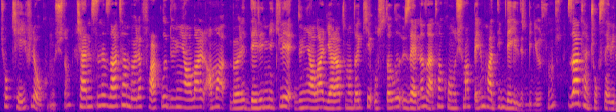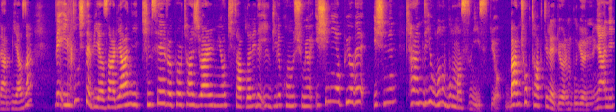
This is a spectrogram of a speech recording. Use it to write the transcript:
Çok keyifle okumuştum. Kendisini zaten böyle farklı dünyalar ama böyle derinlikli dünyalar yaratmadaki ustalığı üzerine zaten konuşmak benim haddim değildir biliyorsunuz. Zaten çok sevilen bir yazar ve ilginç de bir yazar. Yani kimseye röportaj vermiyor, kitaplarıyla ilgili konuşmuyor. işini yapıyor ve işinin kendi yolunu bulmasını istiyor. Ben çok takdir ediyorum bu yönünü. Yani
